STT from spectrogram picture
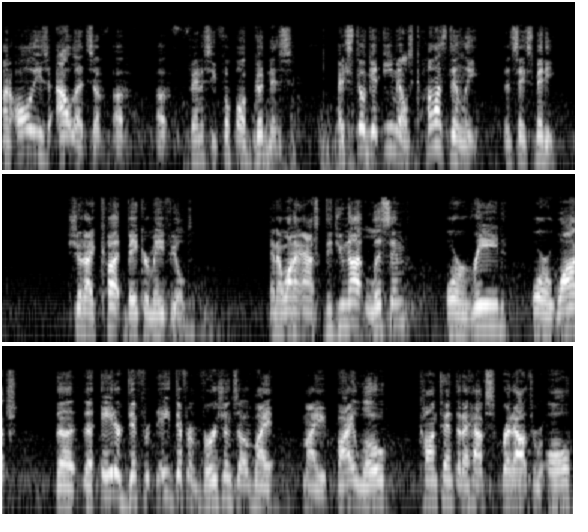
on all these outlets of, of, of fantasy football goodness, I still get emails constantly that say, Smitty, should I cut Baker Mayfield? And I want to ask, did you not listen or read or watch the the eight or different eight different versions of my my buy low content that I have spread out through all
